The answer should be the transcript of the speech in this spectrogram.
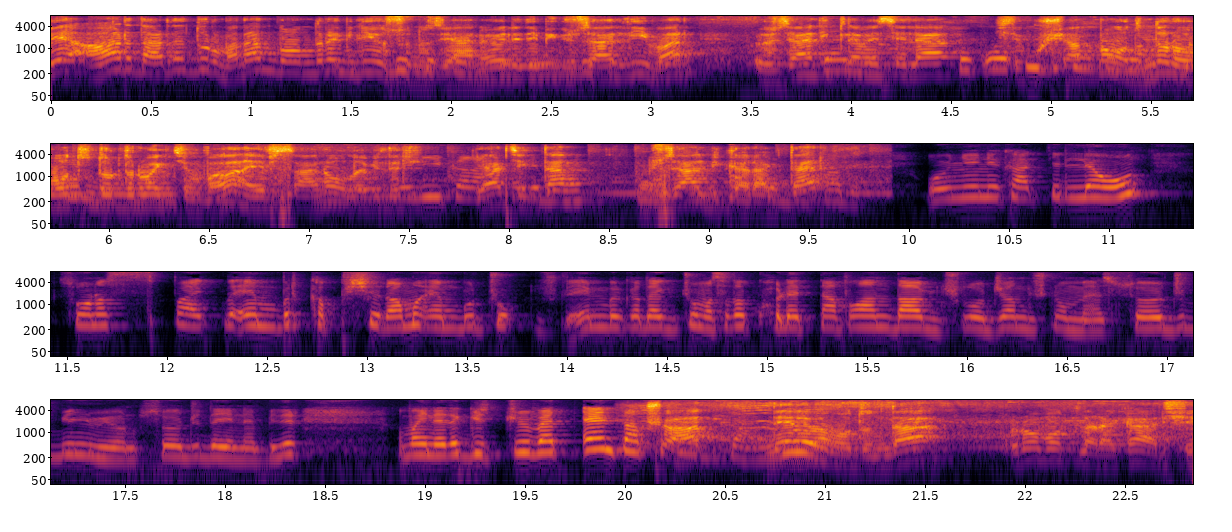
Ve ard arda durmadan dondurabiliyorsunuz yani. Öyle de bir güzelliği var. Özellikle mesela işte kuşatma modunda robotu durdurmak için falan efsane olabilir. Gerçekten güzel bir karakter. İyi karakteri Leon. Sonra Spike ile Amber kapışır ama Amber çok güçlü. Amber kadar güçlü olmasa da Colette'den falan daha güçlü olacağını düşünüyorum. Yani Surge'ü bilmiyorum. Surge'ü de yenebilir. Ama yine de güçlü ve en tatlı Şu an deneme modunda robotlara karşı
